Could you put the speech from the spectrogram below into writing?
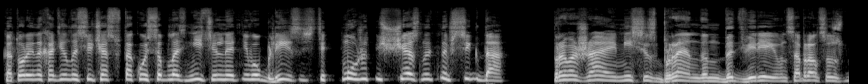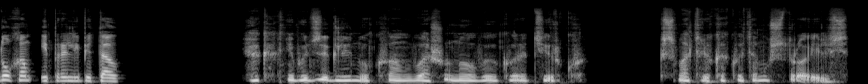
которое находилось сейчас в такой соблазнительной от него близости, может исчезнуть навсегда. Провожая миссис Брэндон до дверей, он собрался с духом и пролепетал. — Я как-нибудь загляну к вам в вашу новую квартирку. Посмотрю, как вы там устроились.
